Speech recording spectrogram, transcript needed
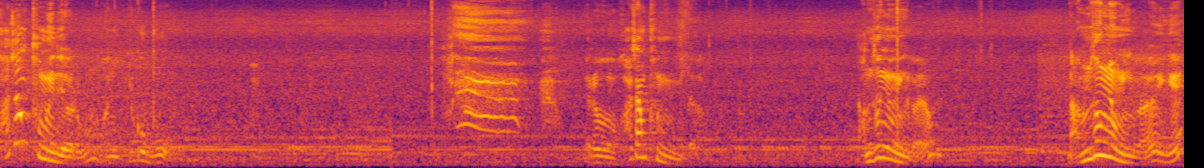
화장품인데 여러분 아니, 이거 뭐 여러분 화장품입니다 남성용인가요? 남성용인가요 이게?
